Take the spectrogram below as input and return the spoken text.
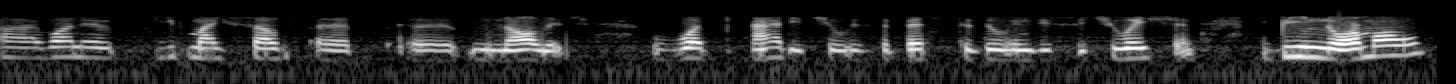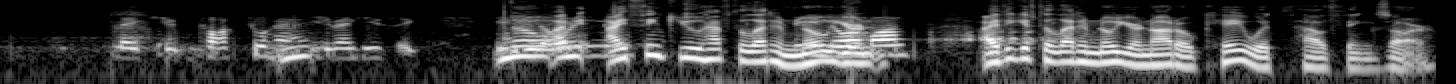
I want to give myself uh, uh, knowledge. What attitude is the best to do in this situation? Be normal, like you talk to him, mm-hmm. even he's No, I mean, ignoring I think you have to let him Be know you're. normal. I think you have to let him know you're not okay with how things are.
